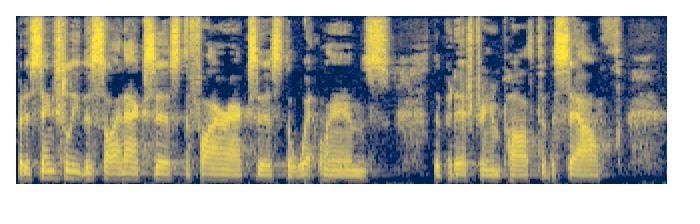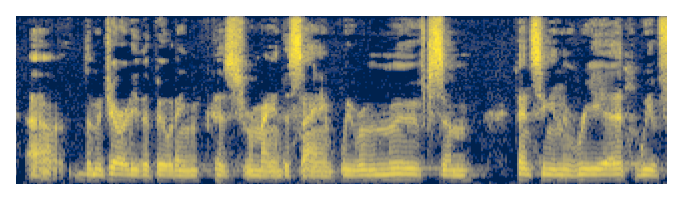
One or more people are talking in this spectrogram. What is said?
But essentially the site access, the fire access, the wetlands, the pedestrian path to the south. Uh, The majority of the building has remained the same. We removed some fencing in the rear. We've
